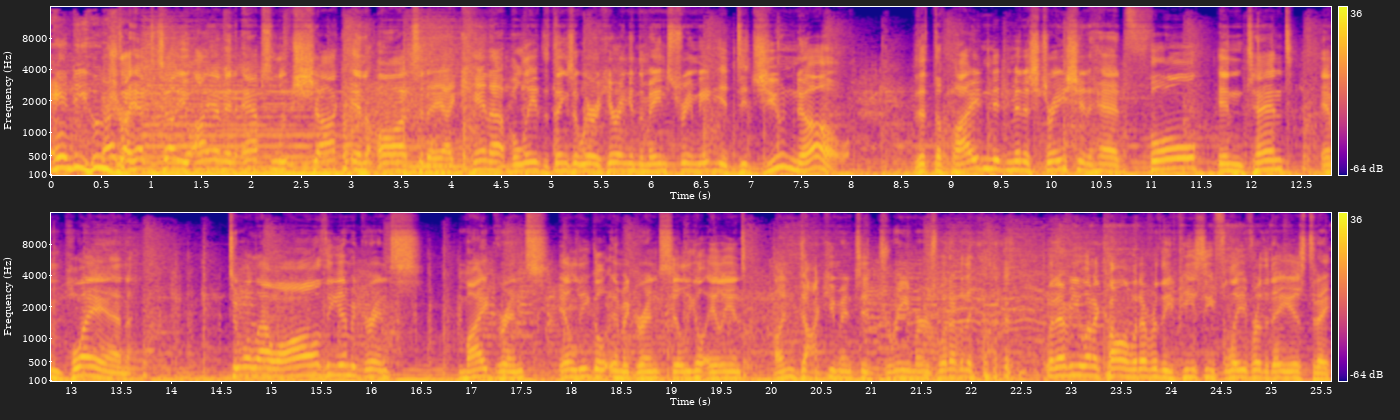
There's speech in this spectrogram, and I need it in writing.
Andy Hooser. Guys, I have to tell you, I am in absolute shock and awe today. I cannot believe the things that we're hearing in the mainstream media. Did you know? That the Biden administration had full intent and plan to allow all the immigrants, migrants, illegal immigrants, illegal aliens, undocumented dreamers, whatever the, whatever you want to call them, whatever the PC flavor of the day is today.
